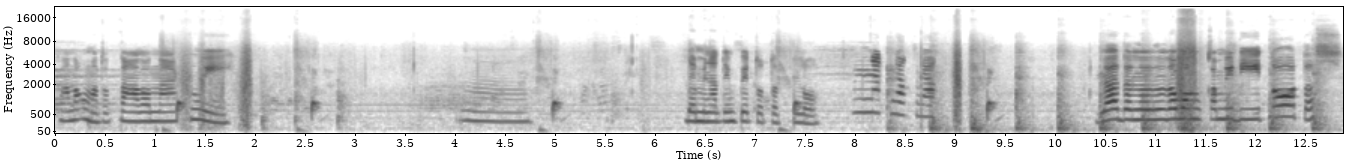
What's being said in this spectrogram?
Sana ko matatalo na ako eh. Hmm. Dami natin pito, tatlo. Nak, nak, nak. Wala, dalawang kami dito. tas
